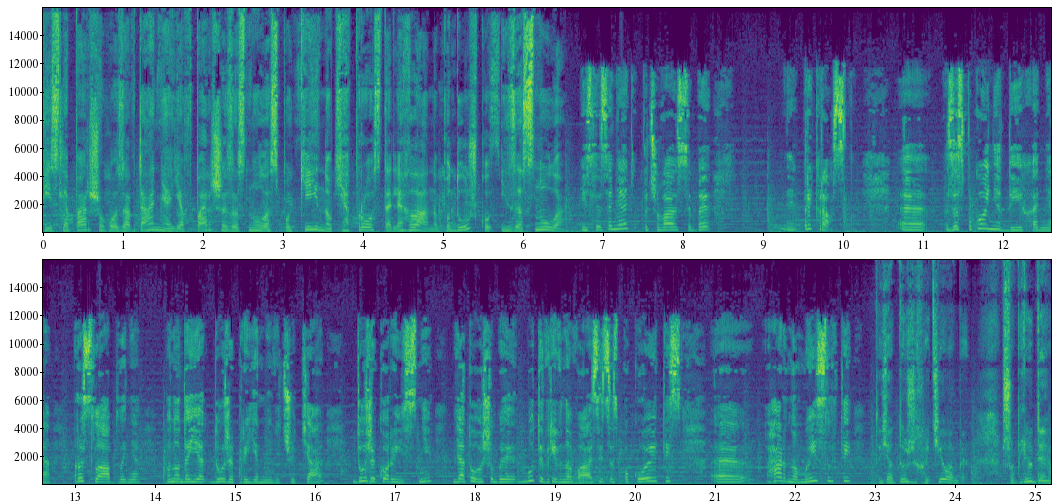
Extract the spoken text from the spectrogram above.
Після першого завдання я вперше заснула спокійно. Я просто лягла на подушку і заснула. Після занять почуваю себе е, прекрасно. Е, Заспокоєння дихання, розслаблення. Воно дає дуже приємні відчуття, дуже корисні для того, щоб бути в рівновазі, заспокоїтись, е, гарно мислити. То я дуже хотіла би, щоб люди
